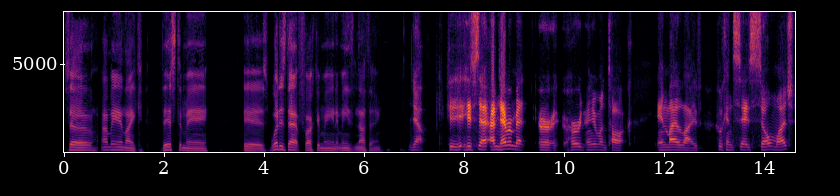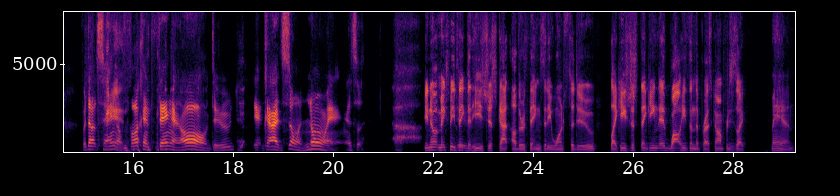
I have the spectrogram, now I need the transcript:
So, I mean, like, this to me is what does that fucking mean? It means nothing. Yeah. He he said I've never met or heard anyone talk in my life who can say so much without saying a fucking thing at all, dude. It, God, it's so annoying. It's You know, it makes me think that he's just got other things that he wants to do. Like he's just thinking while he's in the press conference, he's like, "Man,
